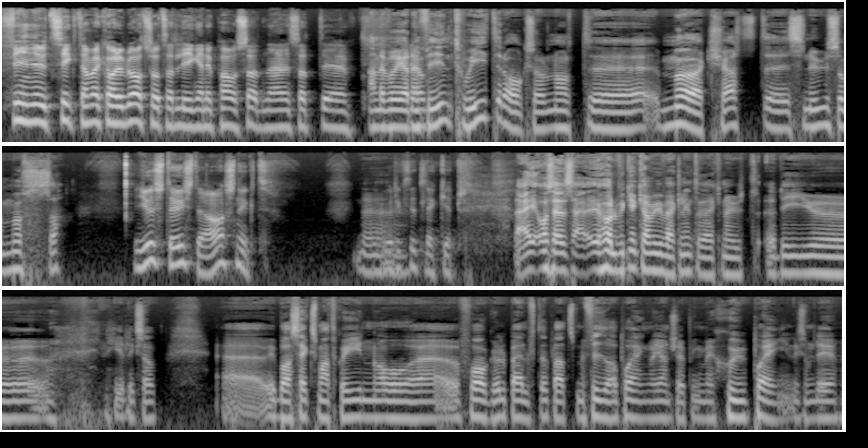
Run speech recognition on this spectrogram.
fin utsikt. Han verkar ha det bra trots att ligan är pausad. Nej, så att, eh, Han levererade Ja. en fin tweet idag också. Något uh, merchat, eh, snus och mössa. just det, just det. Ja, snyggt. Det Eh, var riktigt läckert. Nej, och sen så här, Höllviken kan vi ju verkligen inte räkna ut. Det är ju, det är liksom, eh, Eh, vi är bara sex matcher in och uh, Fagerhult på elfte plats med fyra poäng och Jönköping med sju poäng. Liksom det,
